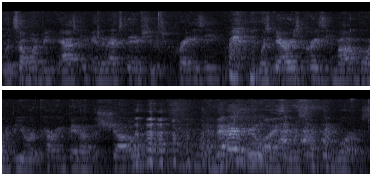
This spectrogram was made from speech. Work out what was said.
Would someone be asking me the next day if she was crazy? Was Gary's crazy mom going to be a recurring bit on the show? And then I realized there was something worse.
